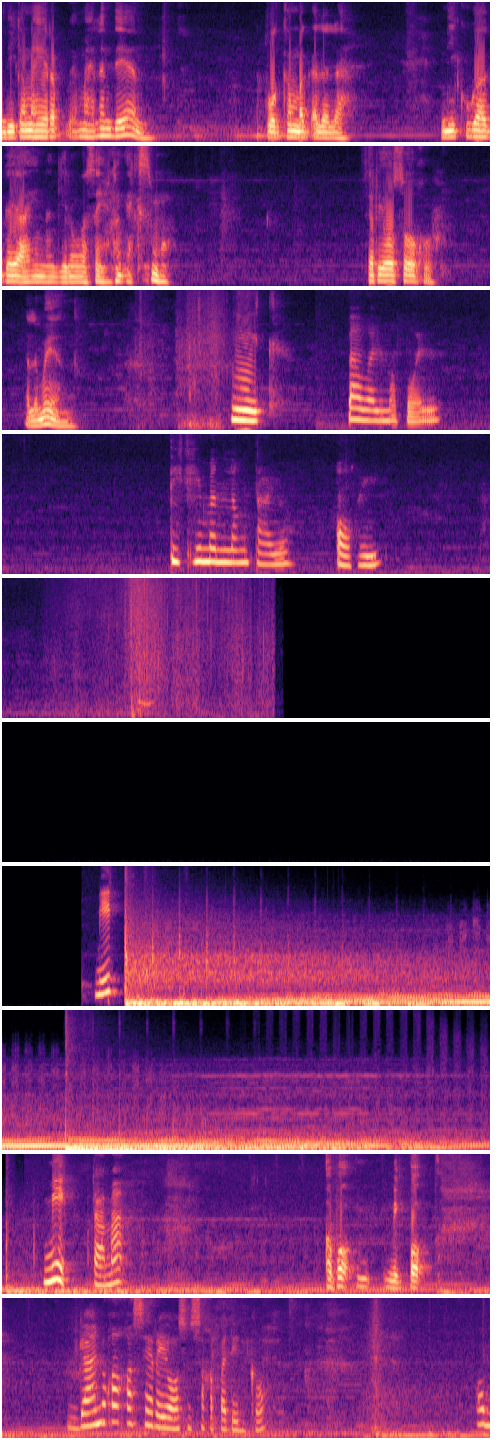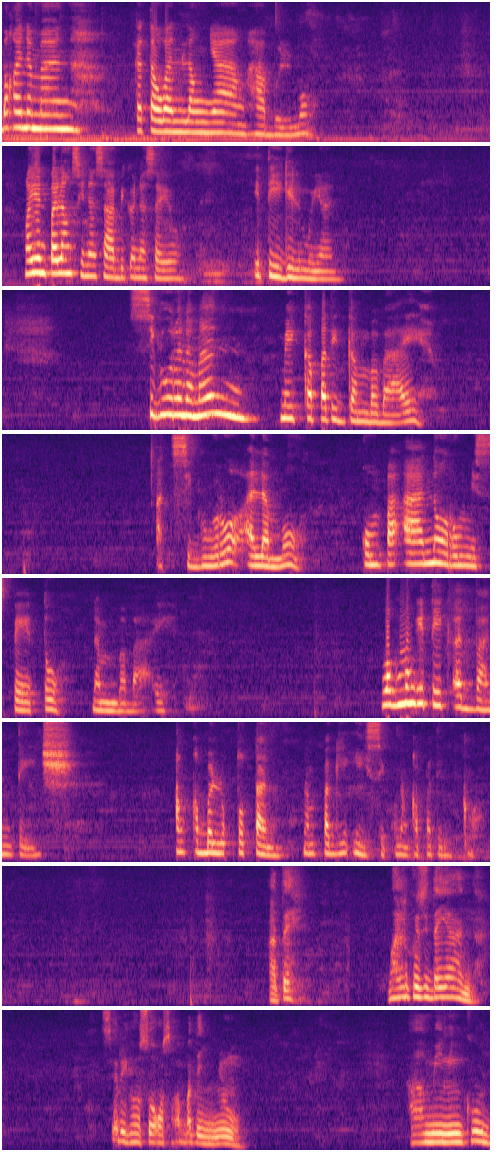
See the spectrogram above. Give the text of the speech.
Hindi ka mahirap mahalan Dayan. At huwag kang mag-alala. Hindi ko gagayahin ang ginawa sa'yo ng ex mo. Seryoso ako. Alam mo yan. Nick, bawal mapol. Tikiman lang tayo, okay? Mick? Mick, tama. Opo, Mick po. Gaano ka kaseryoso sa kapatid ko? O baka naman katawan lang niya ang habol mo. Ngayon pa lang sinasabi ko na sa'yo, itigil mo yan. Siguro naman may kapatid kang babae. At siguro alam mo kung paano rumispeto ng babae. Huwag mong i-take advantage ang kabaluktutan ng pag-iisip ng kapatid ko. Ate, mahal ko si Dayan. Seryoso ako sa kapatid niyo. Aaminin ko,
